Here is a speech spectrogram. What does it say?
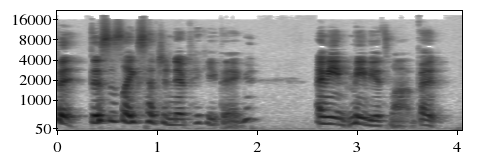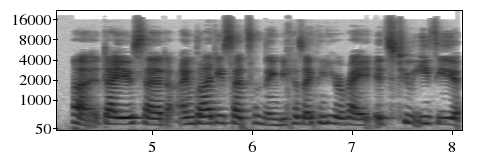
but this is like such a nitpicky thing. I mean, maybe it's not, but uh, Daiyu said, I'm glad you said something because I think you're right. It's too easy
